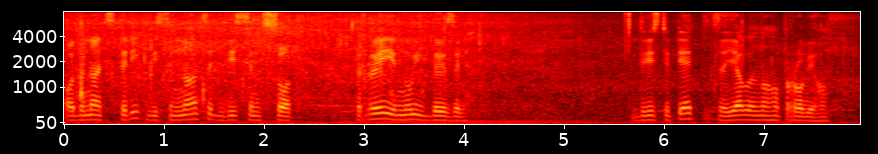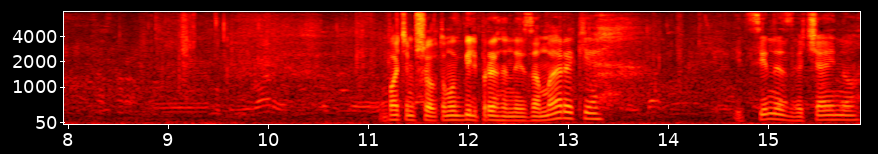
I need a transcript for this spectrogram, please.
11 рік, 18 800. 3,0 дизель. 205 заявленого пробігу. Бачимо, що автомобіль пригнаний з Америки. І ціни, звичайно,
